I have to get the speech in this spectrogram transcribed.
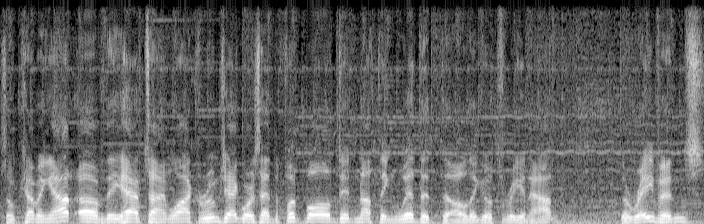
So coming out of the halftime locker room, Jaguars had the football, did nothing with it though. They go three and out. The Ravens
